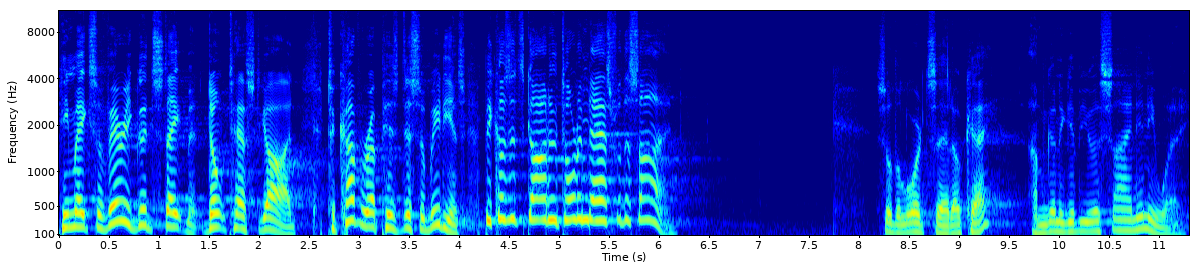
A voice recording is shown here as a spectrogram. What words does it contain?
He makes a very good statement don't test God to cover up his disobedience because it's God who told him to ask for the sign. So the Lord said, Okay, I'm going to give you a sign anyway.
